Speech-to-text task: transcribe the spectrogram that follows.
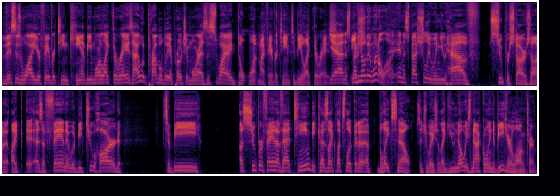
this is why your favorite team can't be more like the Rays. I would probably approach it more as this is why I don't want my favorite team to be like the Rays. Yeah, and especially even though they win a lot, and especially when you have superstars on it. Like as a fan, it would be too hard to be a super fan of that team because, like, let's look at a, a Blake Snell situation. Like, you know, he's not going to be here long term.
